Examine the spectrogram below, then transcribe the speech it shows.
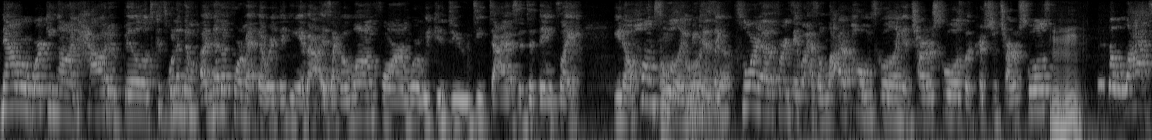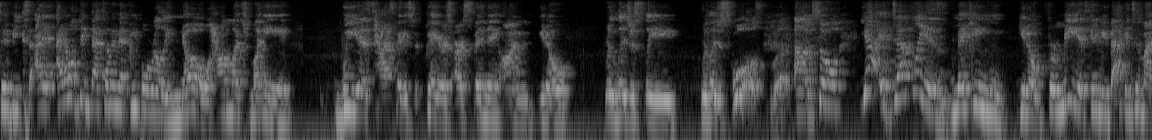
now we're working on how to build because one of the another format that we're thinking about is like a long form where we can do deep dives into things like you know homeschooling, Homeschooling, because like yeah. Florida, for example, has a lot of homeschooling and charter schools, like Christian charter schools. Mm-hmm. There's a lot to be because I, I don't think that's something that people really know how much money we as taxpayers payers are spending on you know religiously religious schools. Right. Um, so yeah, it definitely is making you know for me it's getting me back into my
